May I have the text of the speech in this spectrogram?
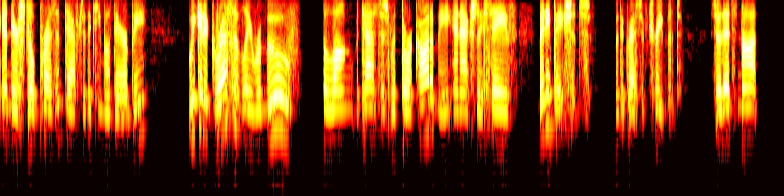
and they're still present after the chemotherapy, we can aggressively remove the lung metastasis with thoracotomy and actually save many patients with aggressive treatment. So that's not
